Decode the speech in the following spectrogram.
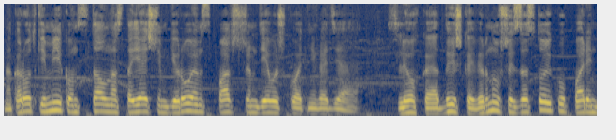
На короткий миг он стал настоящим героем, спасшим девушку от негодяя. С легкой одышкой, вернувшись за стойку, парень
